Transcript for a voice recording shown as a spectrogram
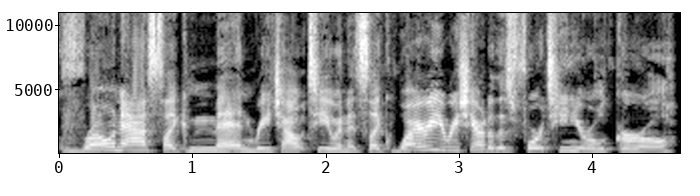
Grown ass like men reach out to you and it's like why are you reaching out to this 14 year old girl?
